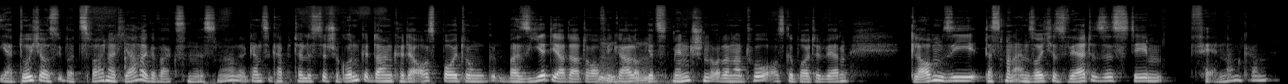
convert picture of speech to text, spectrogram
ja durchaus über 200 Jahre gewachsen ist. Ne? Der ganze kapitalistische Grundgedanke der Ausbeutung basiert ja darauf, mhm. egal ob mhm. jetzt Menschen oder Natur ausgebeutet werden. Glauben Sie, dass man ein solches Wertesystem verändern kann?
